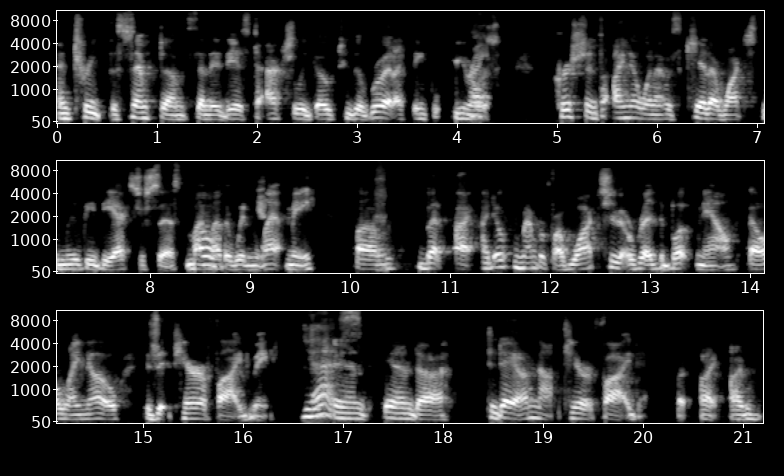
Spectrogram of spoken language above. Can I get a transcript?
and treat the symptoms than it is to actually go to the root. I think you know. Right. Christians, I know when I was a kid, I watched the movie The Exorcist. My oh, mother wouldn't let me. Um, but I, I don't remember if I watched it or read the book now. All I know is it terrified me. Yes. And, and, uh, today I'm not terrified. I, I'm,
